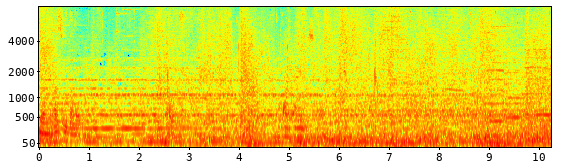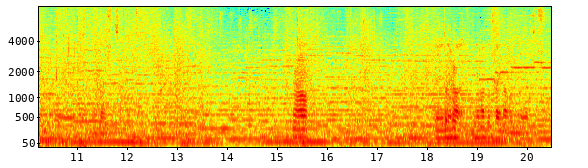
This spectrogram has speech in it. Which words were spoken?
Nie, nie, raz ulta mogę. No, Nie, nie ma, nie ma botlane'a w ogóle jak coś.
